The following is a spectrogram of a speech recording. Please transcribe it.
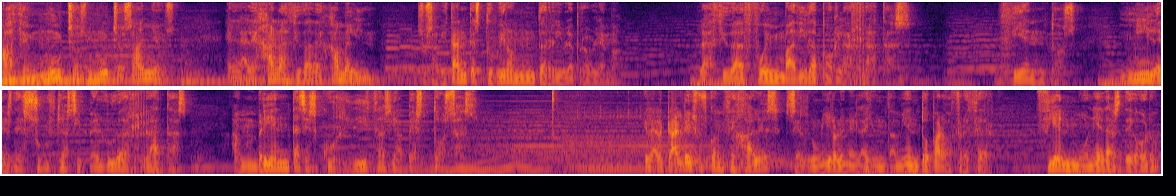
Hace muchos, muchos años, en la lejana ciudad de Hamelin, sus habitantes tuvieron un terrible problema. La ciudad fue invadida por las ratas. Cientos, miles de sucias y peludas ratas, hambrientas, escurridizas y apestosas. El alcalde y sus concejales se reunieron en el ayuntamiento para ofrecer 100 monedas de oro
